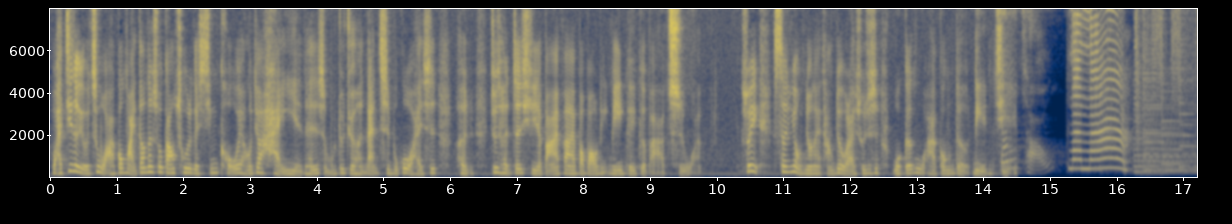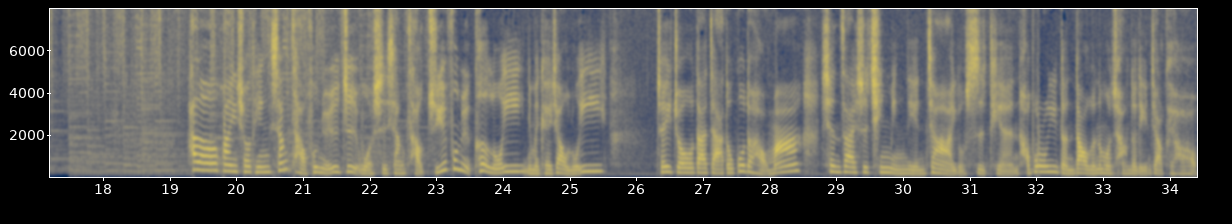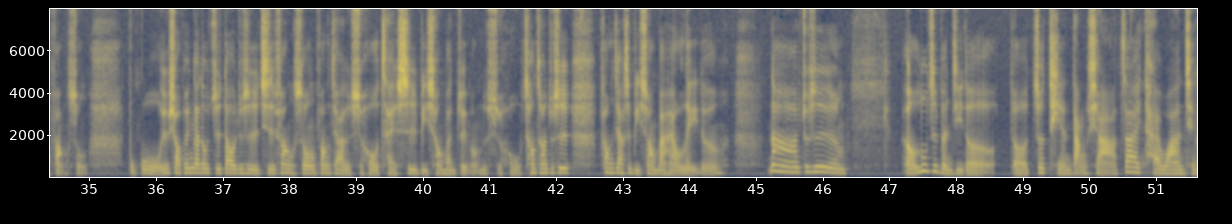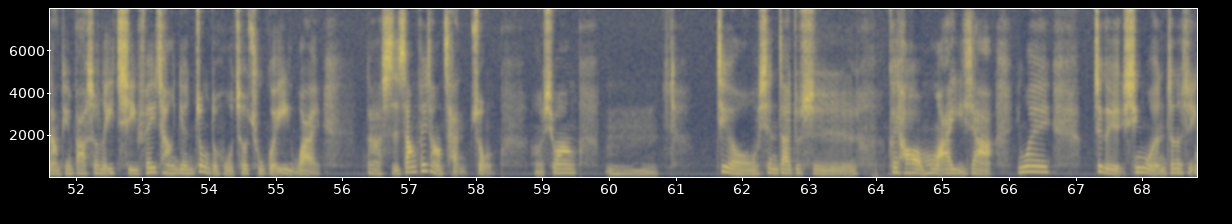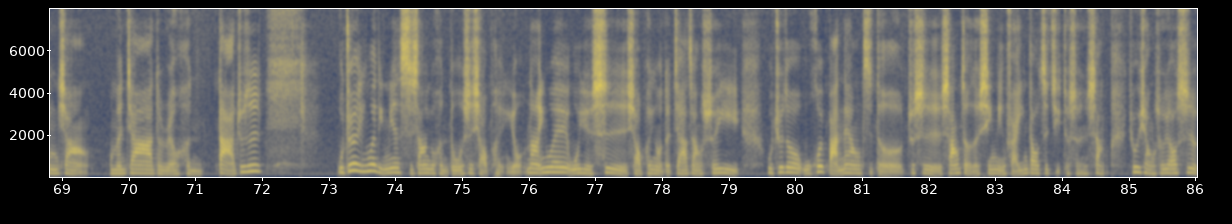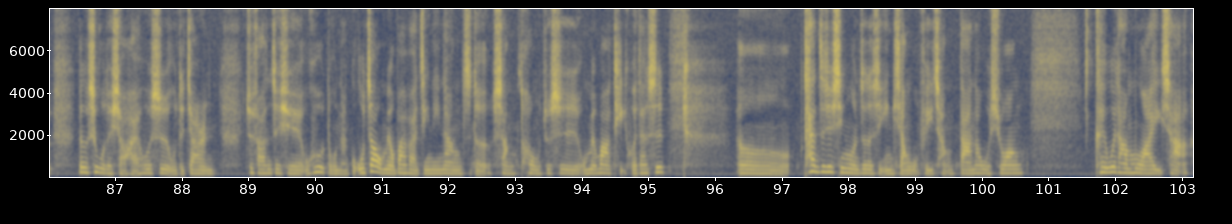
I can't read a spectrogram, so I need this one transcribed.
我还记得有一次我阿公买到，那时候刚出了一个新口味，好像叫海盐还是什么，我就觉得很难吃。不过我还是很就是很珍惜的，把它放在包包里面，一个一个把它吃完。所以生用牛奶糖对我来说，就是我跟我阿公的连结。草妈妈，Hello，欢迎收听香草妇女日志，我是香草职业妇女克罗伊，你们可以叫我罗伊。这一周大家都过得好吗？现在是清明连假，有四天，好不容易等到了那么长的连假，可以好好放松。不过，有小朋友应该都知道，就是其实放松放假的时候，才是比上班最忙的时候。常常就是放假是比上班还要累的。那就是呃，录制本集的呃这天当下，在台湾前两天发生了一起非常严重的火车出轨意外，那死伤非常惨重。嗯、希望嗯。借由现在就是可以好好默哀一下，因为这个新闻真的是影响我们家的人很大，就是。我觉得，因为里面死伤有很多是小朋友，那因为我也是小朋友的家长，所以我觉得我会把那样子的，就是伤者的心灵反映到自己的身上，就会想说，要是那个是我的小孩，或是我的家人，就发生这些，我会有多难过？我知道我没有办法经历那样子的伤痛，就是我没有办法体会，但是，嗯，看这些新闻真的是影响我非常大。那我希望。可以为他默哀一下，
